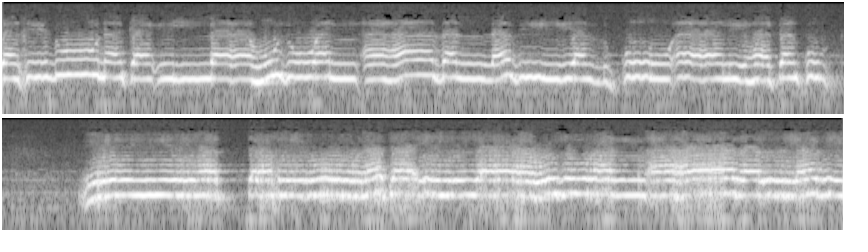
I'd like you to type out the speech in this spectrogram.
يتخذونك إلا هزوا أهذا الذي يذكر آلهتكم إن يتخذونك إلا هزوا أهذا الذي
